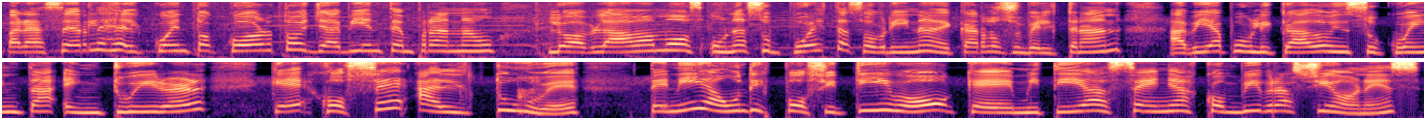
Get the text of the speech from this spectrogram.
Para hacerles el cuento corto, ya bien temprano lo hablábamos, una supuesta sobrina de Carlos Beltrán había publicado en su cuenta en Twitter que José Altuve tenía un dispositivo que emitía señas con vibraciones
